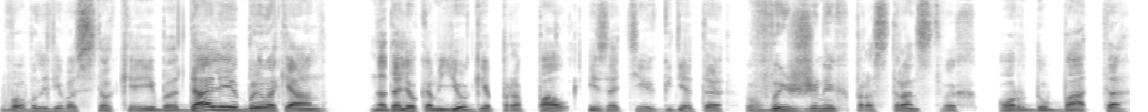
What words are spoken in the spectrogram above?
во Владивостоке, ибо далее был океан. На далеком юге пропал и затих где-то в выжженных пространствах Ордубата,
